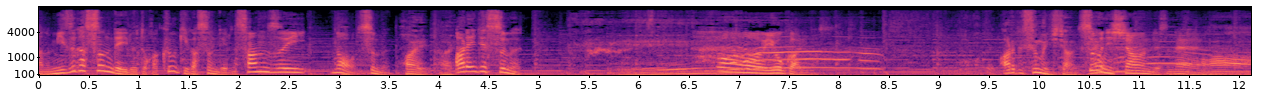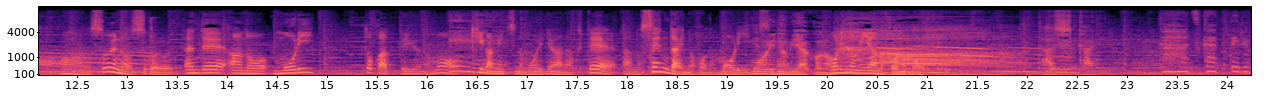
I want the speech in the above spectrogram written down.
あの水が澄んでいるとか空気が澄んでいる山水の住む。はいはい。あれで住む。へえああよくあります。あれで住むにしちゃうんですね。住むにしちゃうんですね、あうん、そういうのすごい多い。であの森とかっていうのもええ。木が3つの森ではなくてあの仙台の方の森です、ね、森の都の。森の宮の方の森確かに使ってる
